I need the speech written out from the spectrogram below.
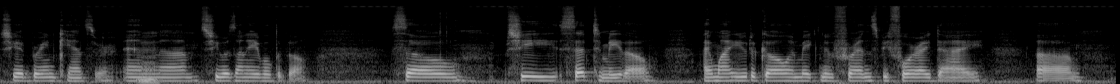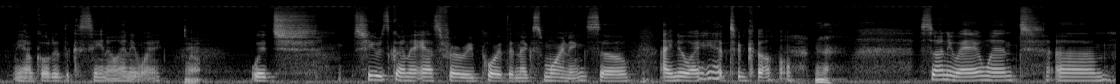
She had brain cancer, and um, she was unable to go. So she said to me, though, I want you to go and make new friends before I die. Um, you know, go to the casino anyway. Yeah. Which she was going to ask for a report the next morning, so I knew I had to go. Yeah. So anyway, I went. Um,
